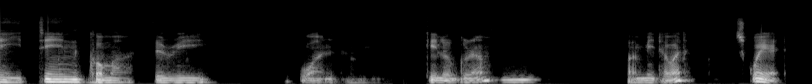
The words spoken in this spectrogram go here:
18,31 kilogram per meter what? Squared.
